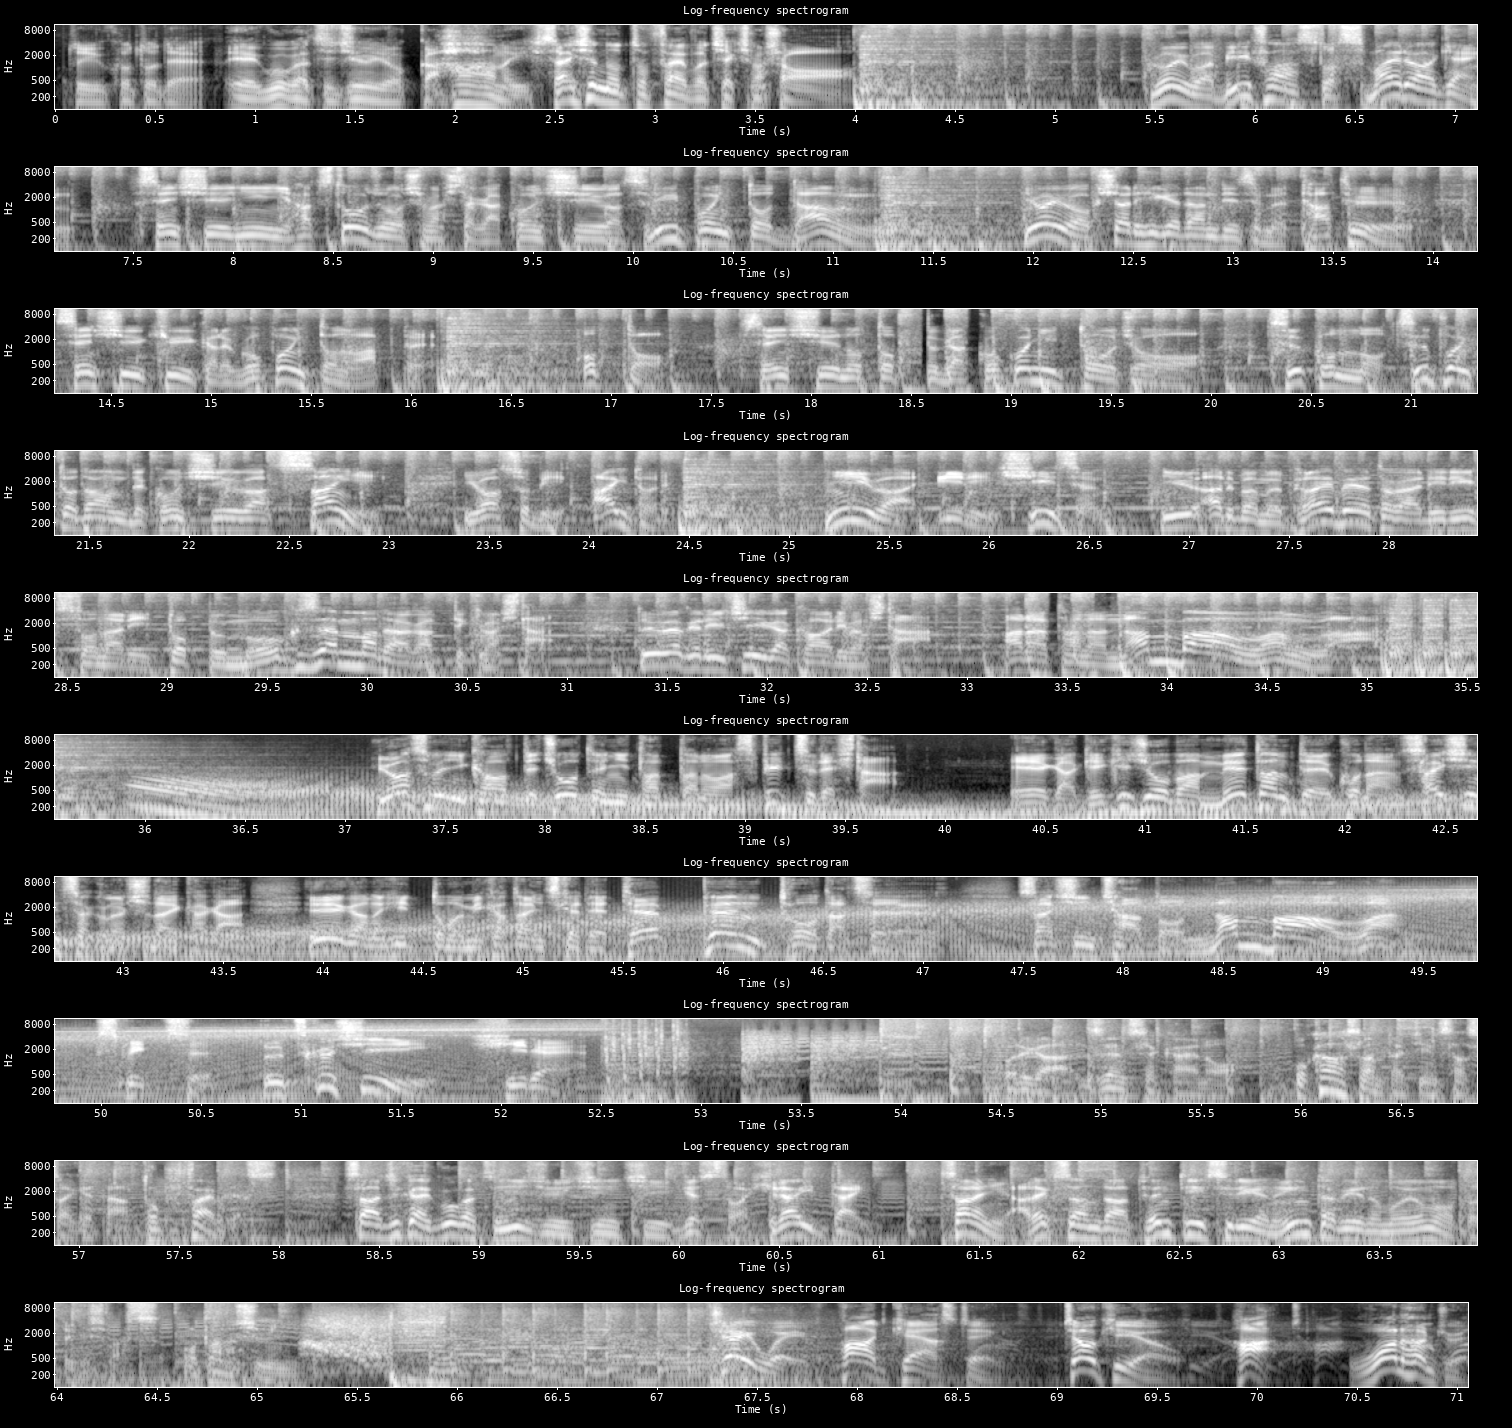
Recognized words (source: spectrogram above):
ということで、え5月14日母の日。最新のトップ5をチェックしましょう。5位は BE:FIRST スマイルアゲン。先週2位に初登場しましたが今週はスリーポイントダウン。4位はオフィシャルヒゲダンディズムタトゥー。先週9位から5ポイントのアップ。おっと先週のトップがここに登場。痛恨の2ポイントダウンで今週は3位。夜遊びアイドル。2位はイリシーズン。ニューアルバム「プライベート」がリリースとなりトップ目前まで上がってきました。というわけで1位が変わりました。新たなナンバーワンは。夜遊びに代わって頂点に立ったのはスピッツでした。映画劇場版名探偵コナン最新作の主題歌が映画のヒットも味方につけててっぺん到達。最新チャートナンバーワン。スピッツ美しいヒレ。これが全世界のお母さんたちに捧げたトップ5です。さあ次回5月21日ゲストは平井大。さらにアレクサンダー23へのインタビューの模様もお届けします。お楽しみに。J-WAVE PODCASTING TOKYO HOT 100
